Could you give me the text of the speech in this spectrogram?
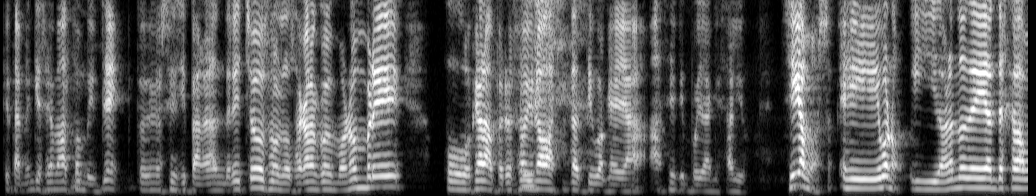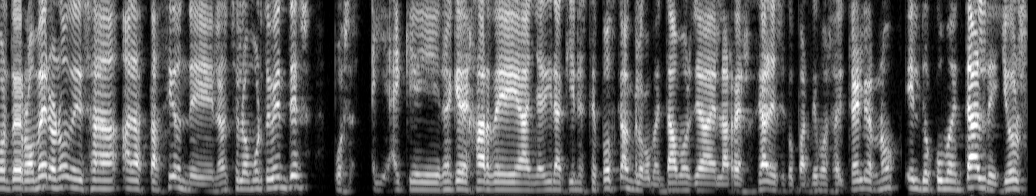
que también que se llama Zombie Play. Entonces no sé si pagarán derechos o lo sacaron con el mismo nombre o claro, pero eso hay una bastante antigua que ya hace tiempo ya que salió. Sigamos. Eh, bueno, y hablando de antes que hablamos de Romero, ¿no? De esa adaptación de La Noche de los Muertos pues hay que, no hay que dejar de añadir aquí en este podcast, aunque lo comentamos ya en las redes sociales y compartimos el tráiler, ¿no? El documental de George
